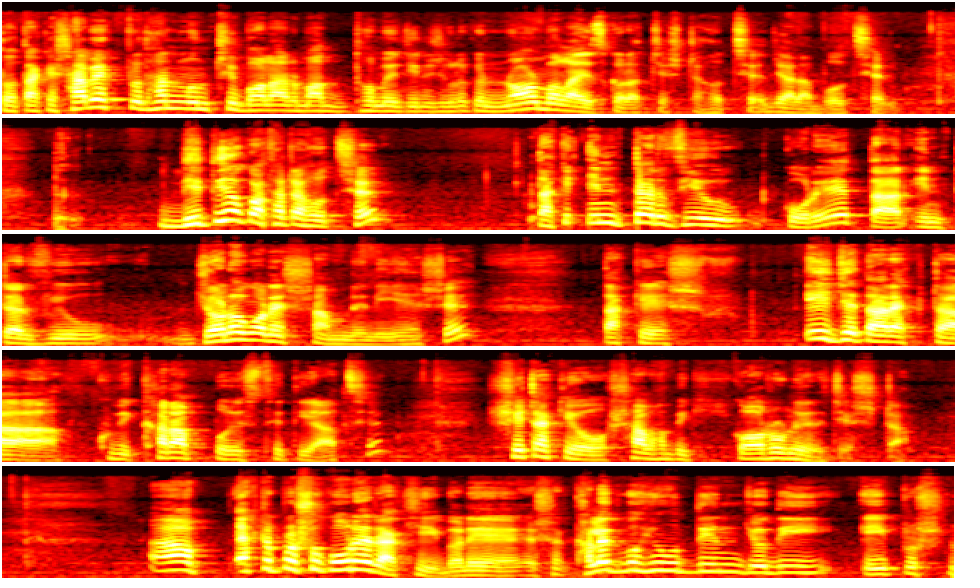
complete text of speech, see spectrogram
তো তাকে সাবেক প্রধানমন্ত্রী বলার মাধ্যমে জিনিসগুলোকে নর্মালাইজ করার চেষ্টা হচ্ছে, যারা বলছেন। দ্বিতীয় কথাটা হচ্ছে, তাকে ইন্টারভিউ করে তার ইন্টারভিউ জনগণের সামনে নিয়ে এসে তাকে এই যে তার একটা খুবই খারাপ পরিস্থিতি আছে, সেটাকেও স্বাভাবিকীকরণের চেষ্টা। একটা প্রশ্ন করে রাখি মানে খালেদ মহিউদ্দিন যদি এই প্রশ্ন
